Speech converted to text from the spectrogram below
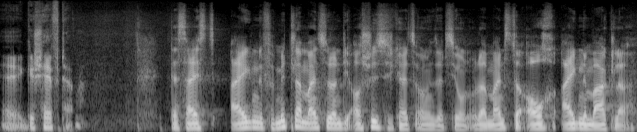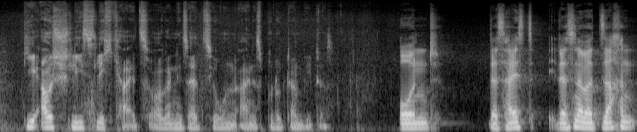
äh, Geschäft haben. Das heißt, eigene Vermittler meinst du dann die Ausschließlichkeitsorganisation oder meinst du auch eigene Makler? Die Ausschließlichkeitsorganisation eines Produktanbieters. Und das heißt, das sind aber Sachen,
